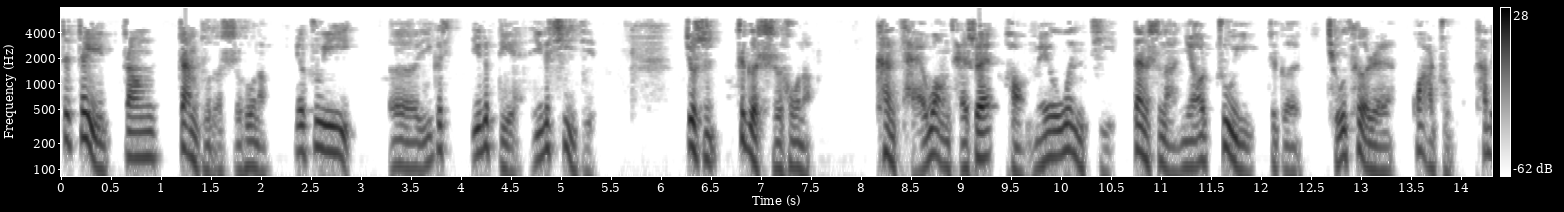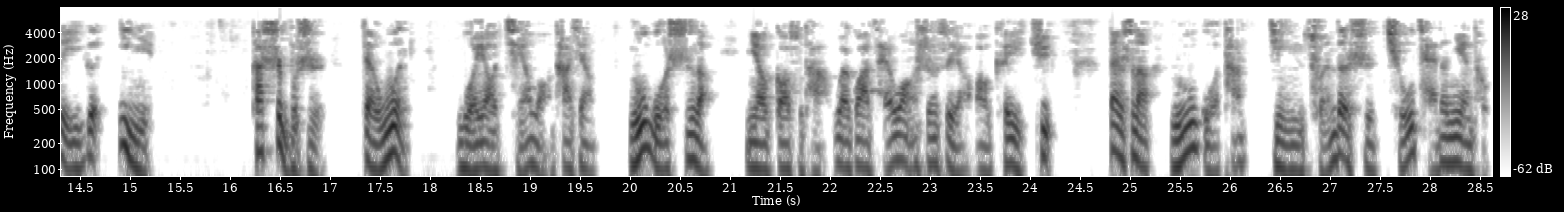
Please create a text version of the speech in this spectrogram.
这这一章占卜的时候呢，要注意呃一个一个点一个细节，就是这个时候呢，看财旺财衰好没有问题，但是呢，你要注意这个求测人卦主他的一个意念，他是不是在问我要前往他乡？如果是的。你要告诉他外挂财旺生事爻哦，可以去。但是呢，如果他仅存的是求财的念头，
